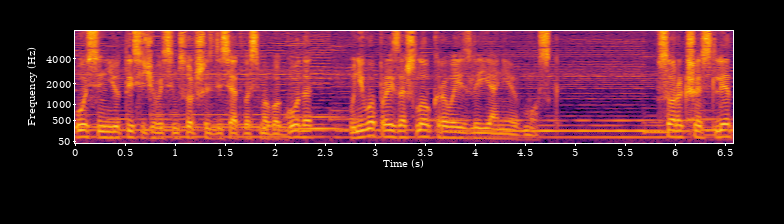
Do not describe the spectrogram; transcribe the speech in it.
Осенью 1868 года у него произошло кровоизлияние в мозг. В 46 лет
